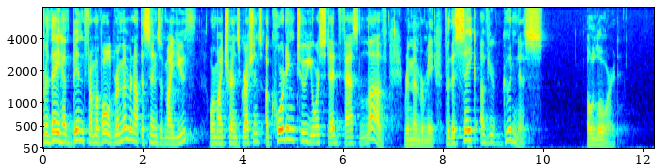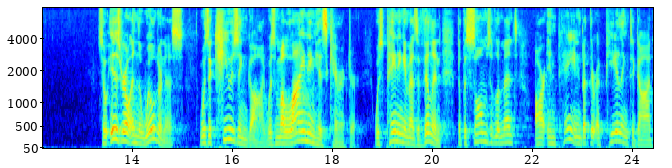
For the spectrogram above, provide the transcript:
for they have been from of old. Remember not the sins of my youth or my transgressions. According to your steadfast love, remember me, for the sake of your goodness, O Lord. So Israel in the wilderness was accusing God, was maligning his character, was painting him as a villain. But the Psalms of Lament are in pain, but they're appealing to God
